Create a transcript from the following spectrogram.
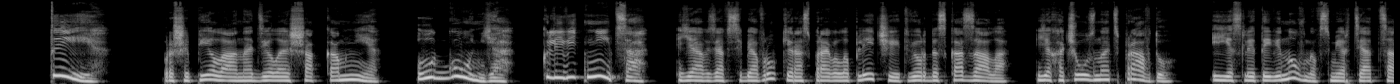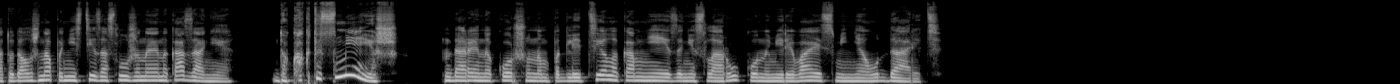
«Ты!» – прошипела она, делая шаг ко мне. «Лгунья! Клеветница!» Я, взяв себя в руки, расправила плечи и твердо сказала. «Я хочу узнать правду. И если ты виновна в смерти отца, то должна понести заслуженное наказание». «Да как ты смеешь?» Дарена коршуном подлетела ко мне и занесла руку, намереваясь меня ударить.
